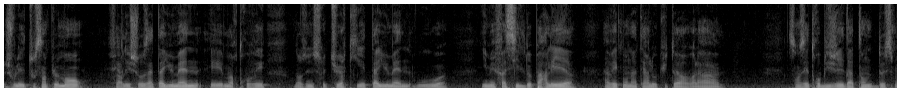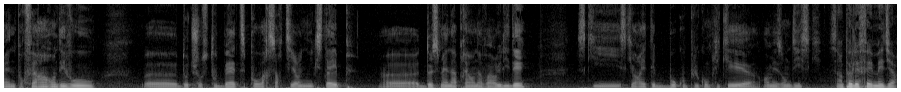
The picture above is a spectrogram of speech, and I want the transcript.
je voulais tout simplement faire les choses à taille humaine et me retrouver dans une structure qui est taille humaine, où euh, il m'est facile de parler euh, avec mon interlocuteur, voilà, sans être obligé d'attendre deux semaines pour faire un rendez-vous, d'autres choses toutes bêtes, pouvoir sortir une mixtape deux semaines après en avoir eu l'idée, ce qui, ce qui aurait été beaucoup plus compliqué euh, en maison de disque. C'est un peu l'effet immédiat.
